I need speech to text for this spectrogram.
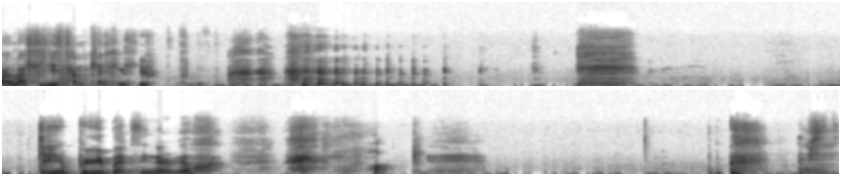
Well, at least I'm getting you. You poo bugs in the... Oh. Fuck.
